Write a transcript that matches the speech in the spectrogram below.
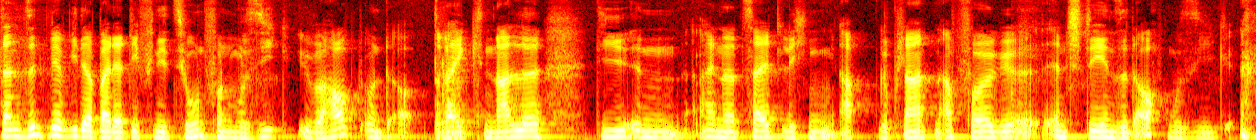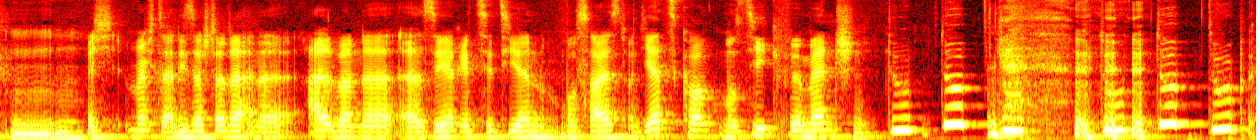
dann sind wir wieder bei der Definition von Musik überhaupt und drei Knalle, die in einer zeitlichen ab, geplanten Abfolge entstehen, sind auch Musik. Ich möchte an dieser Stelle eine alberne äh, Serie zitieren, wo es heißt, und jetzt kommt Musik für Menschen. Dup, dup, dup, dup, dup, dup.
